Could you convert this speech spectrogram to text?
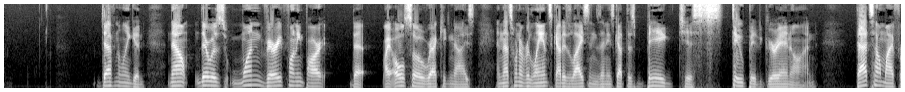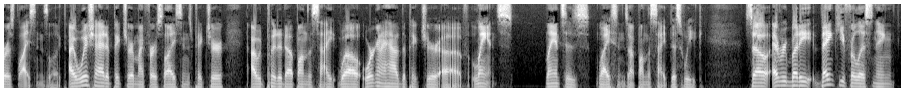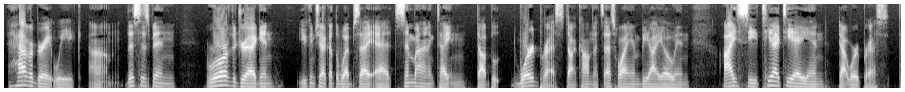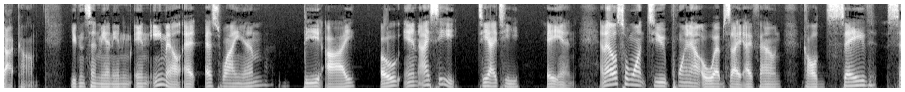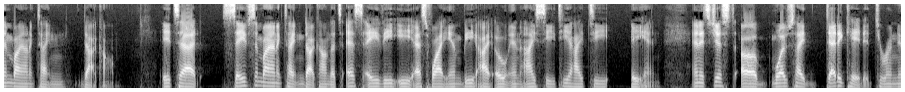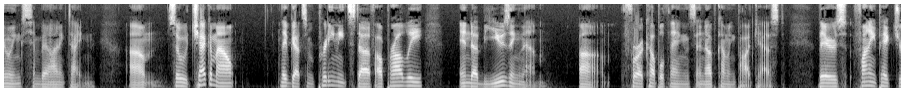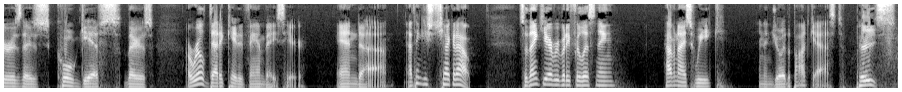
Definitely good. Now, there was one very funny part that I also recognized, and that's whenever Lance got his license and he's got this big, just stupid grin on. That's how my first license looked. I wish I had a picture of my first license picture. I would put it up on the site. Well, we're going to have the picture of Lance, Lance's license up on the site this week. So, everybody, thank you for listening. Have a great week. Um, this has been Roar of the Dragon. You can check out the website at symbionictitan.wordpress.com. That's S Y M B I O N I C T I T A N dot wordpress.com. You can send me an, an email at symbionictitan And I also want to point out a website I found called SaveSymbionicTitan.com. It's at SaveSymbionicTitan.com. That's S-A-V-E-S-Y-M-B-I-O-N-I-C-T-I-T-A-N. And it's just a website dedicated to renewing Symbionic Titan. Um, so check them out. They've got some pretty neat stuff. I'll probably end up using them um, for a couple things in upcoming podcast. There's funny pictures, there's cool gifts, there's a real dedicated fan base here, and uh, I think you should check it out. So thank you everybody for listening. Have a nice week and enjoy the podcast. Peace.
